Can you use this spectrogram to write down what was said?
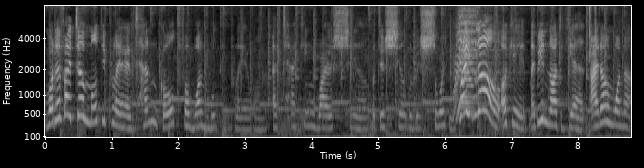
What if I do multiplayer? 10 gold for one multiplayer one. Attacking wire shield, but this shield will be shortened. Wait, no! Okay, maybe not yet. I don't wanna...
